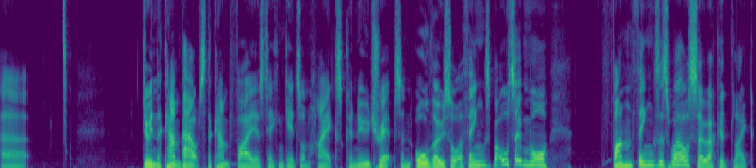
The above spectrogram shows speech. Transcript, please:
uh, doing the campouts, the campfires, taking kids on hikes, canoe trips, and all those sort of things, but also more fun things as well. So I could like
